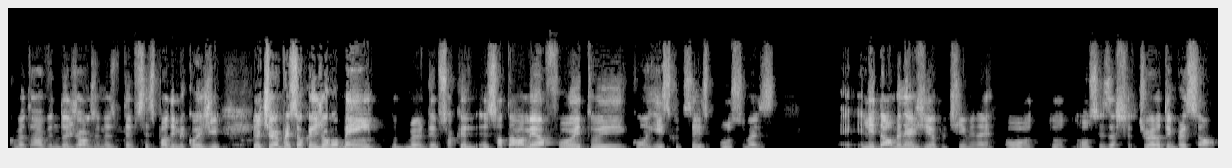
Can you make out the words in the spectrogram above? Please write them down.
como eu tava vendo dois jogos ao mesmo tempo, vocês podem me corrigir. Eu tive a impressão que ele jogou bem no primeiro tempo, só que ele, só tava meio afoito e com risco de ser expulso, mas ele dá uma energia pro time, né? Ou, ou, ou vocês tiveram outra impressão?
